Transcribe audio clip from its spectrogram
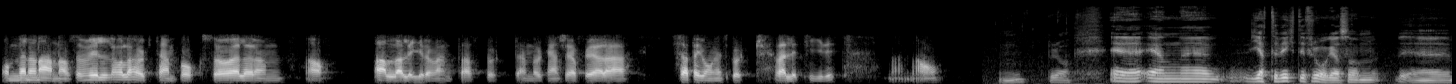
om det är någon annan som vill hålla högt tempo också eller om ja, alla ligger och väntar spurten. Då kanske jag får göra, sätta igång en spurt väldigt tidigt. men ja. Mm, bra. Eh, en eh, jätteviktig fråga som, eh,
